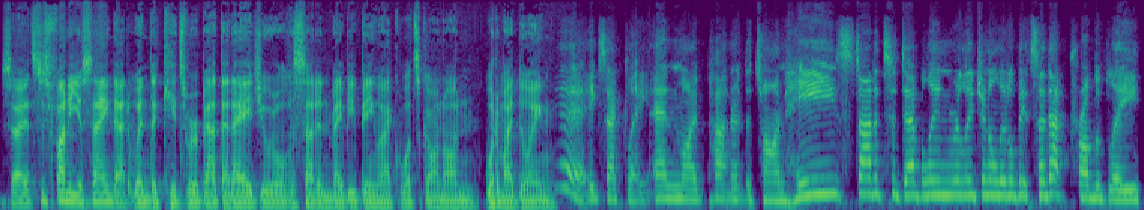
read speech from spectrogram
So it's just funny you're saying that when the kids were about that age, you were all of a sudden maybe being like, "What's going on? What am I doing?" Yeah, exactly. And my partner at the time, he started to dabble in religion a little bit. So that probably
